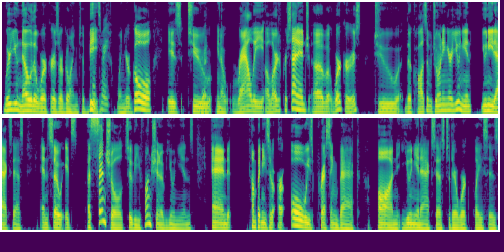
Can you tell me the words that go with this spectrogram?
where you know the workers are going to be. That's right. When your goal is to, right. you know, rally a large percentage of workers to the cause of joining your union, you need access. And so it's essential to the function of unions. And companies are always pressing back on union access to their workplaces,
